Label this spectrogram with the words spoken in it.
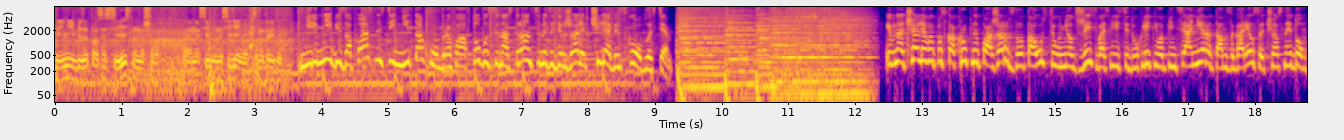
Ремни безопасности есть на машинах? А, на, сиденье, на сиденьях, смотрите. Ни ремней безопасности, ни тахографа. Автобус с иностранцами задержали в Челябинской области. И в начале выпуска крупный пожар в Златоусте унес жизнь 82-летнего пенсионера. Там загорелся частный дом.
